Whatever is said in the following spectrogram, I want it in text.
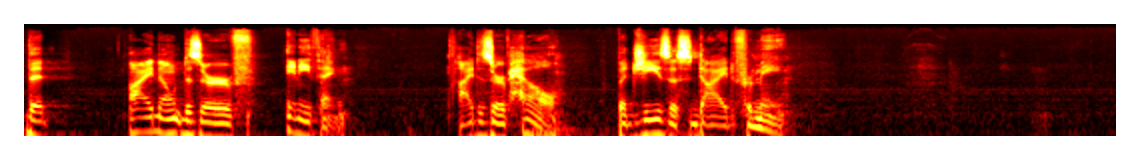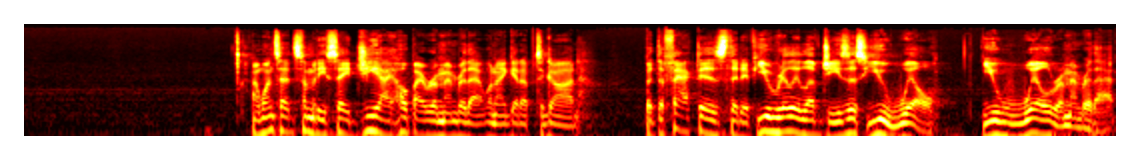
that I don't deserve anything. I deserve hell, but Jesus died for me. I once had somebody say, Gee, I hope I remember that when I get up to God. But the fact is that if you really love Jesus, you will. You will remember that.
